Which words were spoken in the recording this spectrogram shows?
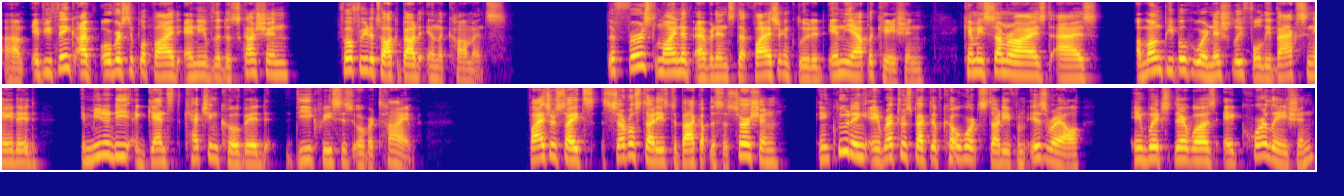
Um, if you think I've oversimplified any of the discussion, feel free to talk about it in the comments. The first line of evidence that Pfizer included in the application can be summarized as among people who are initially fully vaccinated, immunity against catching COVID decreases over time. Pfizer cites several studies to back up this assertion, including a retrospective cohort study from Israel in which there was a correlation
